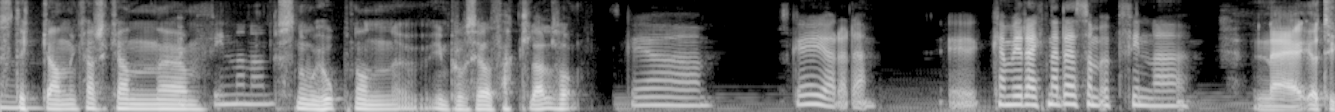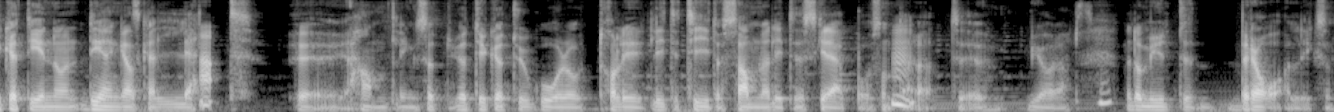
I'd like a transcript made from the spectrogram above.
stickan kanske kan eh, sno ihop någon eh, improviserad fackla eller så. Ska jag, ska jag göra det? Eh, Kan vi räkna det som uppfinna? Nej, jag tycker att det är, någon, det är en ganska lätt eh, handling. Så att jag tycker att du går och tar li- lite tid och samlar lite skräp och sånt där att eh, göra. Men de är ju inte bra liksom.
